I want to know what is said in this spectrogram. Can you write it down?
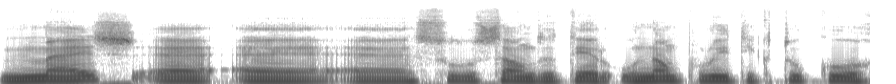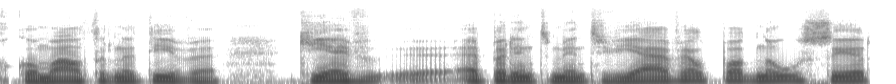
mas a, a, a solução de ter o não político tu corre como alternativa que é eh, aparentemente viável, pode não o ser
